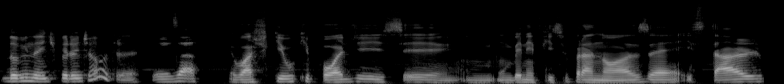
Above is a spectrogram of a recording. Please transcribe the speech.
dominante perante a outra, né? Exato. Eu acho que o que pode ser um, um benefício para nós é estar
